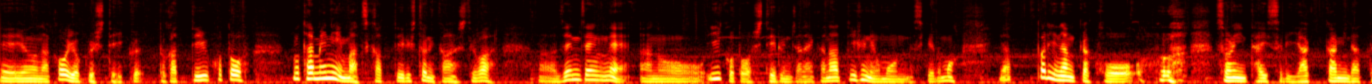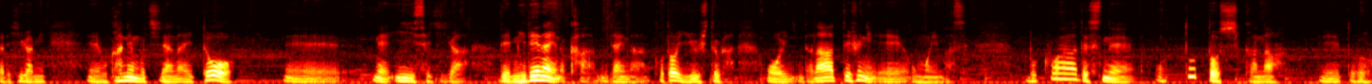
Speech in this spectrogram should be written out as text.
世の中を良くしていく。とかっていうことのためにまあ使っている人に関しては全然ねあのいいことをしているんじゃないかなっていうふうに思うんですけどもやっぱりなんかこう それに対するやっかみだったりひがみ、えお金持ちじゃないと、えー、ね、いい席がで見れないのかみたいなことを言う人が多いんだなっていうふうに、思います。僕はですね一昨年かな、えーと、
